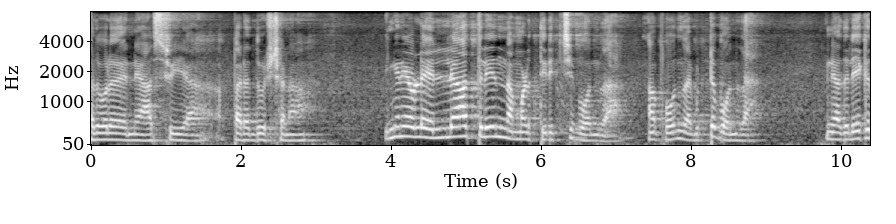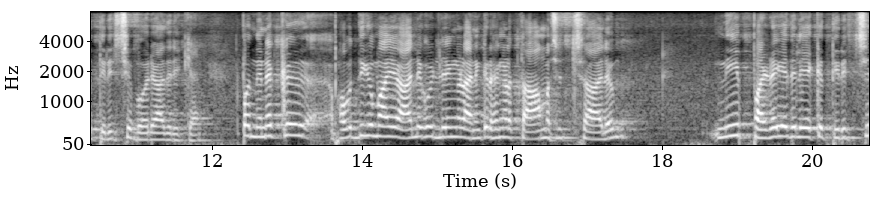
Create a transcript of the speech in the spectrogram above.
അതുപോലെ തന്നെ അസൂയ പരദൂഷണ ഇങ്ങനെയുള്ള എല്ലാത്തിലെയും നമ്മൾ തിരിച്ചു പോകുന്നതാണ് ആ പോകുന്നതാണ് വിട്ടു പോകുന്നതാണ് ഇനി അതിലേക്ക് തിരിച്ചു പോരാതിരിക്കാൻ. അപ്പം നിനക്ക് ഭൗതികമായ ആനുകൂല്യങ്ങൾ അനുഗ്രഹങ്ങൾ താമസിച്ചാലും നീ പഴയതിലേക്ക് തിരിച്ചു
